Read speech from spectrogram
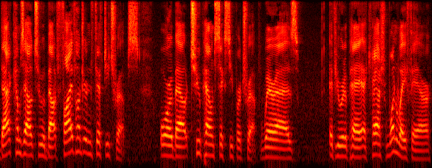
that comes out to about 550 trips, or about two pounds sixty per trip. Whereas, if you were to pay a cash one-way fare,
